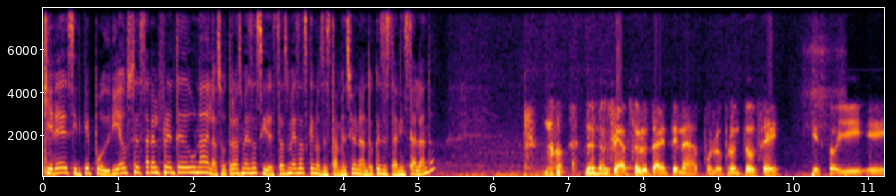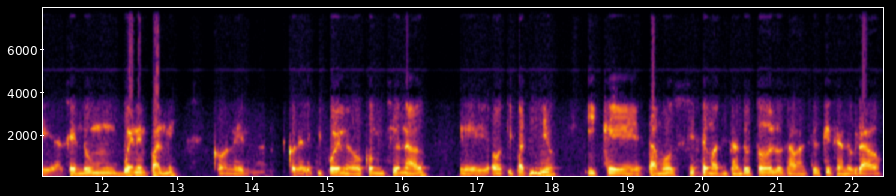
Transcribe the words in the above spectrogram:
¿Quiere decir que podría usted estar al frente de una de las otras mesas y de estas mesas que nos está mencionando que se están instalando? No, no, no sé absolutamente nada. Por lo pronto sé que estoy eh, haciendo un buen empalme con el, con el equipo del nuevo comisionado, eh, Oti Patiño, y que estamos sistematizando todos los avances que se han logrado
